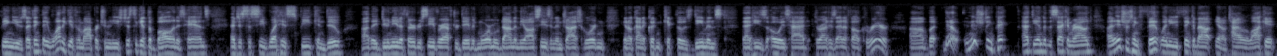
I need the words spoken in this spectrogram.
being used. I think they want to give him opportunities just to get the ball in his hands and just to see what his speed can do Uh, they do need a third receiver after David Moore moved on in the offseason and Josh Gordon, you know, kind of couldn't kick those demons that he's always had throughout his NFL career. Uh, but you know, an interesting pick at the end of the second round, an interesting fit when you think about you know Tyler Lockett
